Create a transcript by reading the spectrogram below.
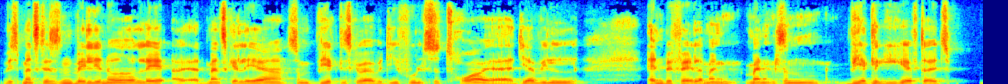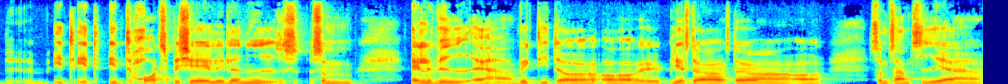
hvis man skal sådan vælge noget at, lære, at man skal lære, som virkelig skal være værdifuldt, så tror jeg, at jeg vil anbefale, at man, man sådan virkelig gik efter et et, et, et hårdt speciale, et eller andet, som alle ved er vigtigt og, og øh, bliver større og større, og som samtidig er,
